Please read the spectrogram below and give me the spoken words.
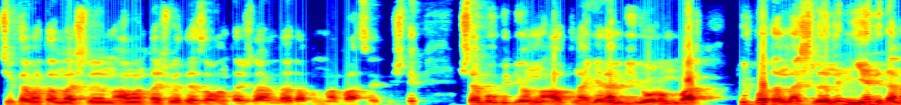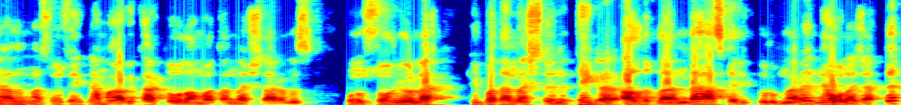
çifte vatandaşlığın avantaj ve dezavantajlarında da bundan bahsetmiştik. İşte bu videonun altına gelen bir yorum var. Türk vatandaşlığının yeniden alınması, özellikle mavi kartlı olan vatandaşlarımız bunu soruyorlar. Türk vatandaşlığını tekrar aldıklarında askerlik durumları ne olacaktı?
